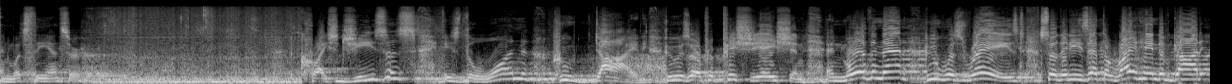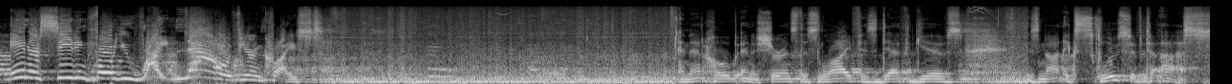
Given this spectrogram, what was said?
And what's the answer? Christ Jesus is the one who died, who is our propitiation, and more than that, who was raised so that he's at the right hand of God interceding for you right now if you're in Christ. And that hope and assurance this life, his death gives, is not exclusive to us.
